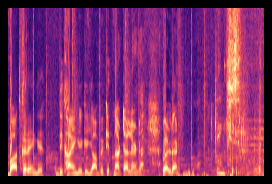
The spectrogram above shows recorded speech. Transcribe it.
बात करेंगे, दिखाएँगे कि यहाँ पर कितना टैलेंट है। वेल डन थैंक यू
